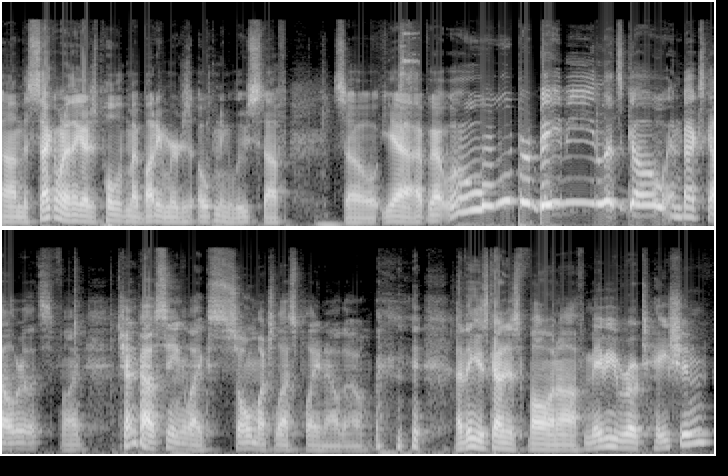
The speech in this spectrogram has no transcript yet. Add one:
Um, the second one I think I just pulled with my buddy and we were just opening loose stuff. So yeah, I've got oh Wooper baby, let's go and Baxcalibur. That's fine. Chien-Pao's seeing like so much less play now though. I think he's kind of just fallen off. Maybe rotation,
